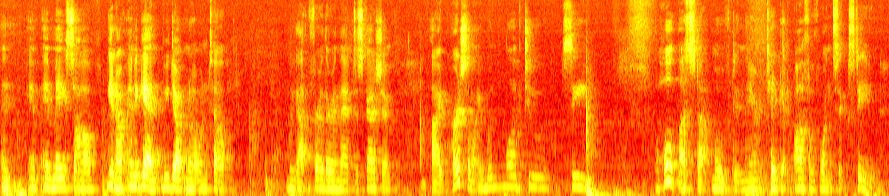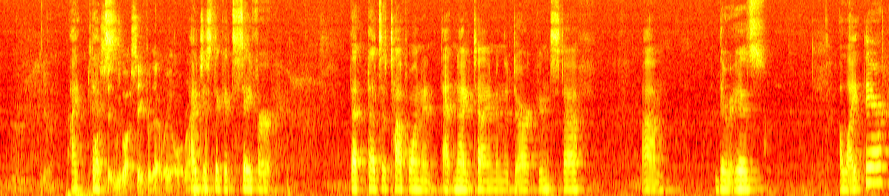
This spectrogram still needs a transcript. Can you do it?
And it, it may solve, you know, and again, we don't know until we got further in that discussion. I personally would love to see the whole bus stop moved in there and take it off of one sixteen. Yeah. I, It's a lot sa- that's, lot safer that way all around. I just think it's safer. That, that's a tough one in- at nighttime in the dark and stuff. Um, there is a light there,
